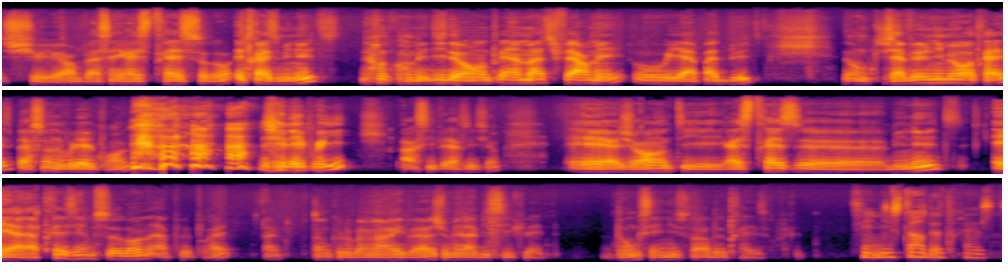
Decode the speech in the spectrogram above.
Je suis en place, il reste 13, secondes, et 13 minutes, donc on me dit de rentrer un match fermé, où il n'y a pas de but. Donc j'avais le numéro 13, personne ne voulait le prendre. je l'ai pris, par superstition. Et euh, je rentre, il reste 13 euh, minutes. Et à la 13e seconde, à peu près, tant que le ballon arrive là, je mets la bicyclette. Donc, c'est une histoire de 13, en fait. C'est une histoire de 13.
